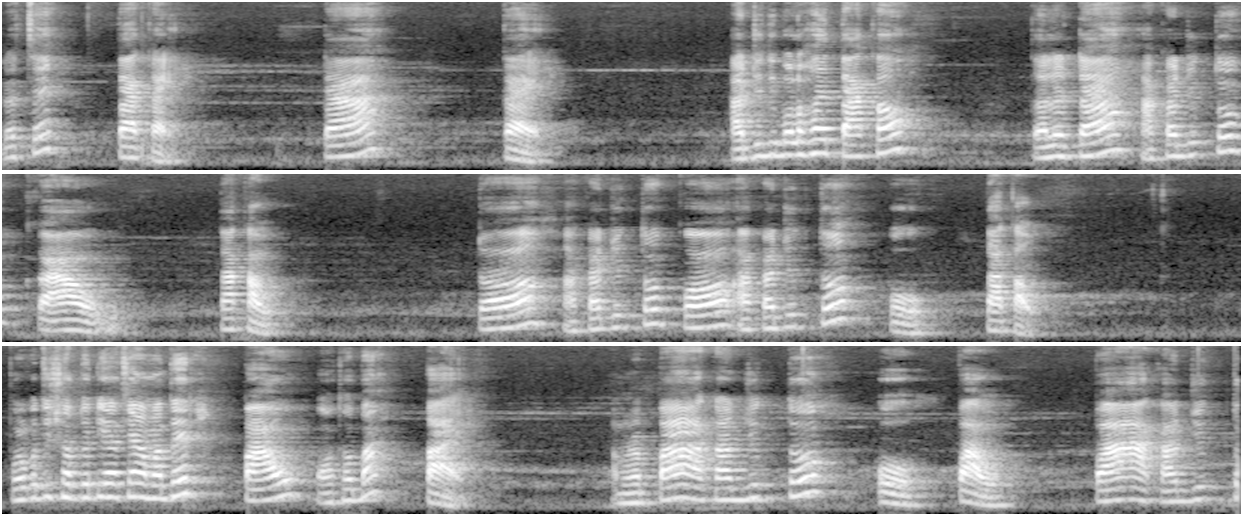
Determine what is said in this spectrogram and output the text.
এটা হচ্ছে তাকায় টা কায়। আর যদি বলা হয় তাকাও তাহলে টা আকারযুক্ত কাও তাকাও ট আকারযুক্ত, ক আকারযুক্ত, ও তাকাও পরবর্তী শব্দটি আছে আমাদের পাও অথবা পায়। আমরা পা আকারযুক্ত, ও, পাও। পা আকারযুক্ত,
